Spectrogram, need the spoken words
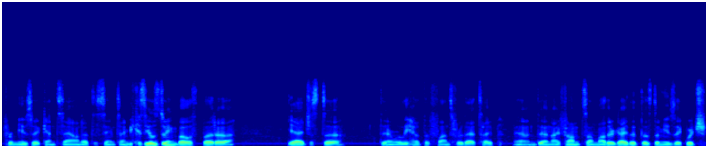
for music and sound at the same time because he was doing both. But uh, yeah, I just uh, didn't really have the funds for that type. And then I found some other guy that does the music, which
